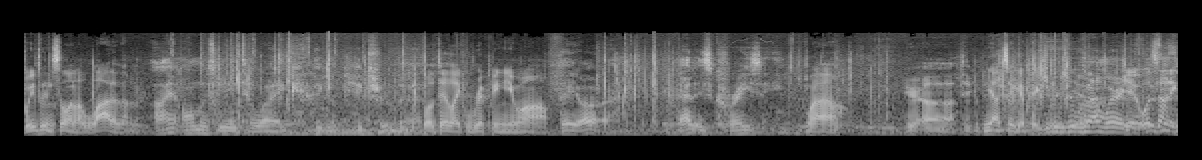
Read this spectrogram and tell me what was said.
We've been selling a lot of them. I almost need to like take a picture of that. Well, they're like ripping you off. They are. That is crazy. Wow. Here, uh, take a picture. Yeah, I'll take a picture with you. What I'm wearing. Yeah, well, it's not is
